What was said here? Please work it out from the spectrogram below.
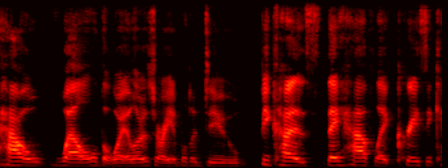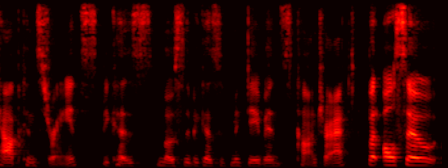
how well the Oilers are able to do because they have like crazy cap constraints because mostly because of McDavid's contract, but also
